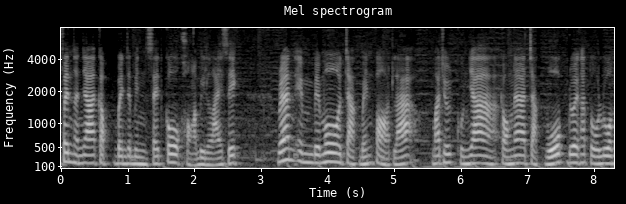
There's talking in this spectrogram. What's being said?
เซ็นสัญญากับเบนจามินเซตโกของอบิลไลซิก แบรนด์เอ็มเบโมจากเบนฟอร์ดและมาชุดคุนย่ากองหน้าจากวูฟด้วยค่าตัวรวม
